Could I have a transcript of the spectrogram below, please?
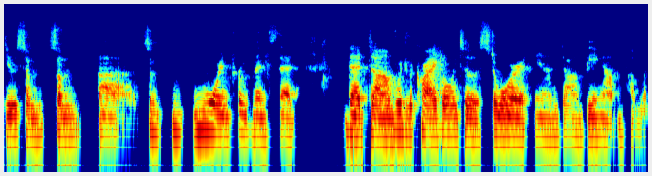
do some, some, uh, some more improvements that, that uh, would require going to a store and uh, being out in public.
